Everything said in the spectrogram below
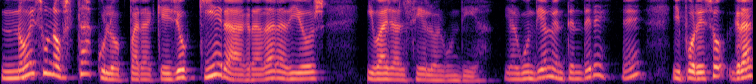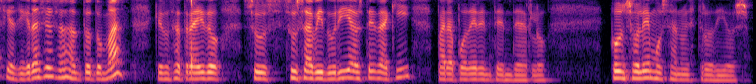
no es un obstáculo para que yo quiera agradar a Dios y vaya al cielo algún día. Y algún día lo entenderé. ¿eh? Y por eso, gracias, y gracias a Santo Tomás, que nos ha traído sus- su sabiduría a usted aquí para poder entenderlo. Consolemos a nuestro Dios.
